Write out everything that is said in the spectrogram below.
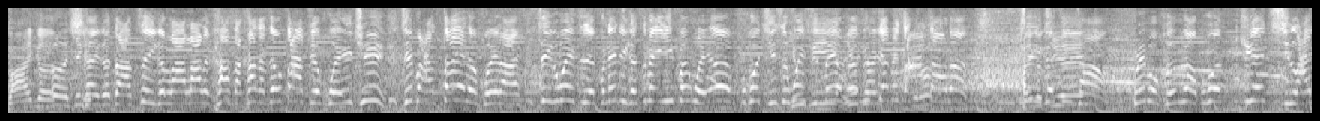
来一个二先开一个大，这一个拉拉了卡萨，卡萨之后大卷回去，直接把人带了回来。这个位置 f n a t i c 是被一分为二，不过其实位置没有，现在被打倒了。这个进场 b r a v o 很好，不过居然起来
